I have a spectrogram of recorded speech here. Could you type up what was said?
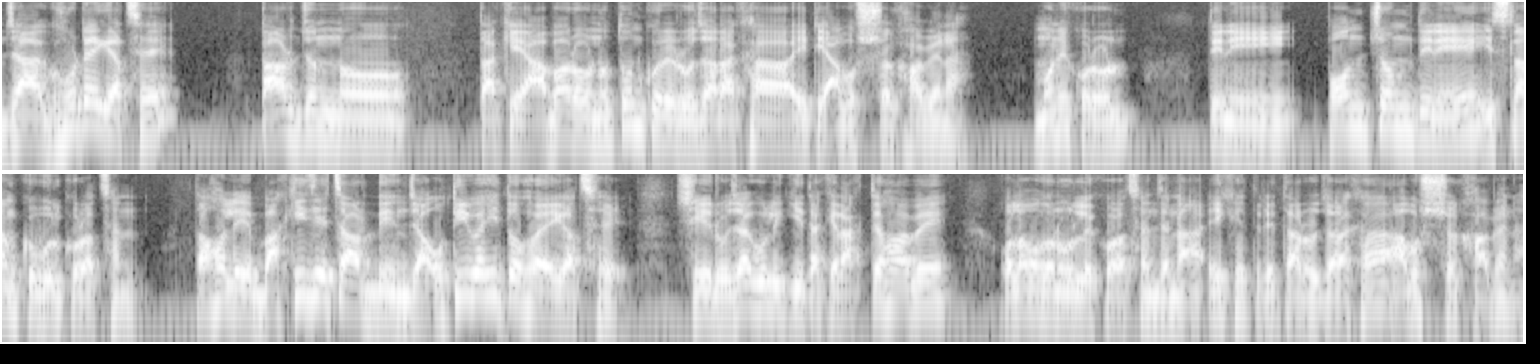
যা ঘটে গেছে, তার জন্য তাকে আবারও নতুন করে রোজা রাখা এটি আবশ্যক হবে না। মনে করুন, তিনি পঞ্চম দিনে ইসলাম কবুল করেছেন। তাহলে বাকি যে চার দিন যা অতিবাহিত হয়ে গেছে, সেই রোজাগুলি কি তাকে রাখতে হবে? ওলামগণ উল্লেখ করেছেন যে না, এই ক্ষেত্রে তার রোজা রাখা আবশ্যক হবে না।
